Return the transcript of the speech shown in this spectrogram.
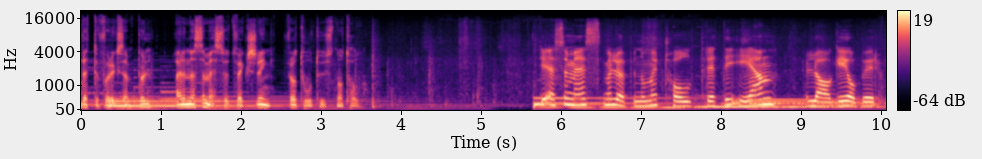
Dette f.eks. er en SMS-utveksling fra 2012. Til SMS med løpenummer 1231 Laget jobber.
